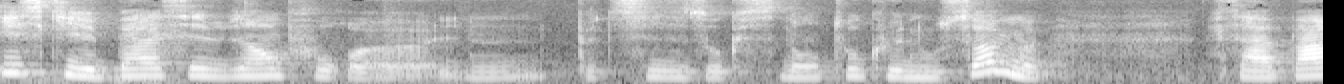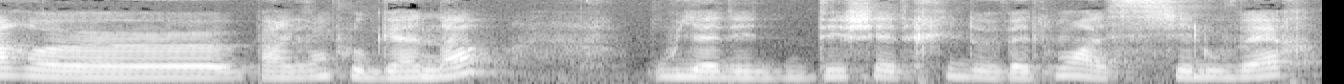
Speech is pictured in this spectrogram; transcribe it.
Et ce qui est pas assez bien pour les petits occidentaux que nous sommes, ça part par exemple au Ghana où il y a des déchetteries de vêtements à ciel ouvert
